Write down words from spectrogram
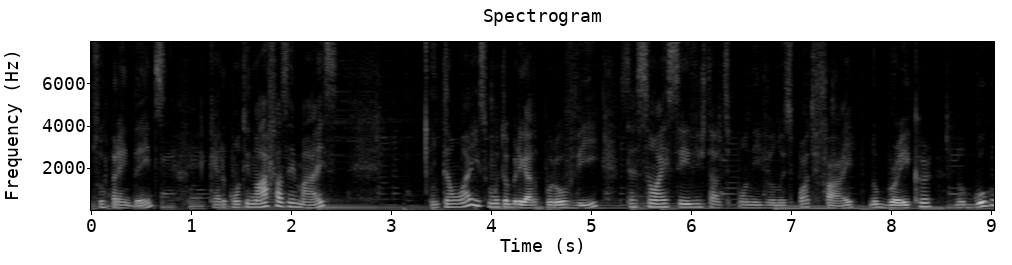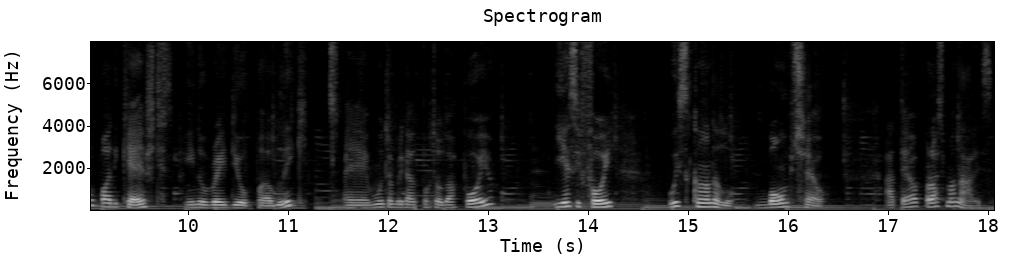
surpreendentes. Quero continuar a fazer mais. Então é isso, muito obrigado por ouvir. Sessão às 6 está disponível no Spotify, no Breaker, no Google Podcasts e no Radio Public. É, muito obrigado por todo o apoio. E esse foi o escândalo Bombshell. Até a próxima análise.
